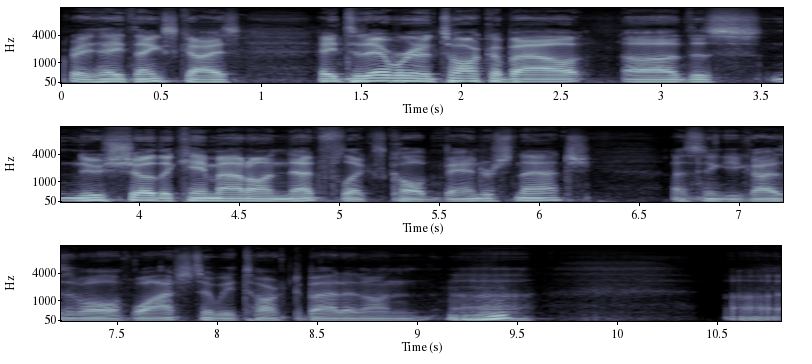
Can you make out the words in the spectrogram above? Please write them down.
Great. Hey, thanks, guys. Hey, today we're going to talk about uh, this new show that came out on Netflix called Bandersnatch. I think you guys have all watched it. We talked about it on Mm-hmm. uh, uh,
